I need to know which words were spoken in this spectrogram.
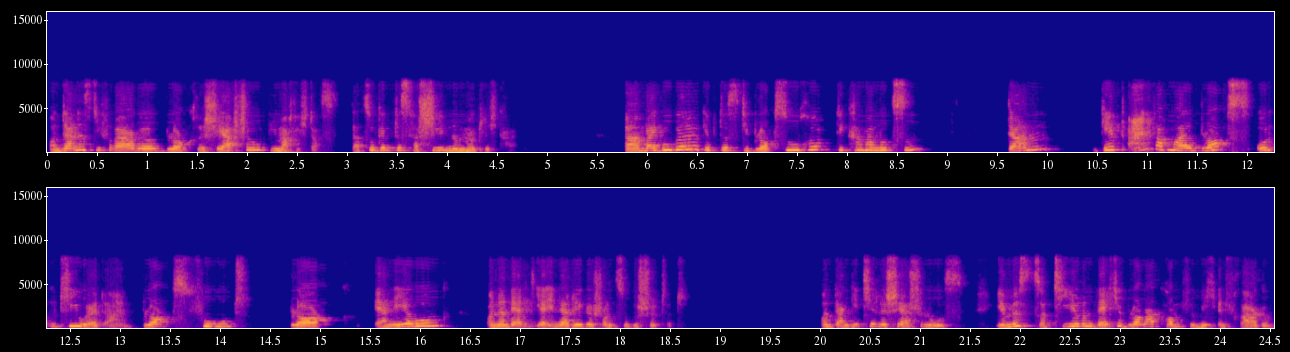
Und dann ist die Frage Blog-Recherche, wie mache ich das? Dazu gibt es verschiedene Möglichkeiten. Ähm, bei Google gibt es die Blogsuche, die kann man nutzen. Dann gebt einfach mal Blogs und ein Keyword ein. Blogs, Food, Blog, Ernährung und dann werdet ihr in der Regel schon zugeschüttet. Und dann geht die Recherche los. Ihr müsst sortieren, welche Blogger kommen für mich in Frage.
